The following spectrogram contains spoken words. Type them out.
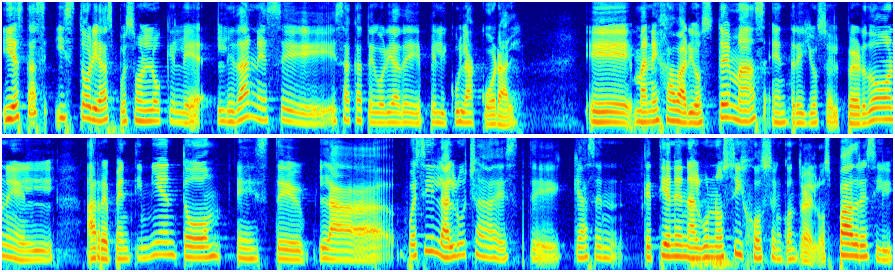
Y estas historias, pues, son lo que le, le dan ese, esa categoría de película coral. Eh, maneja varios temas, entre ellos el perdón, el arrepentimiento, este, la, pues sí, la lucha este, que hacen, que tienen algunos hijos en contra de los padres y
